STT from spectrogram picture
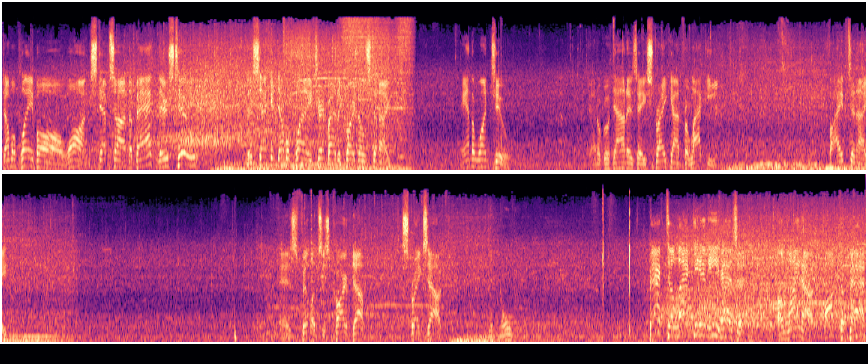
Double play ball. Wong steps on the bag. There's two. The second double play turned by the Cardinals tonight. And the 1 2. That'll go down as a strikeout for Lackey. Five tonight. As Phillips is carved up, strikes out. Getting older. Back to Lackey, and he has it. A lineout off the bat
